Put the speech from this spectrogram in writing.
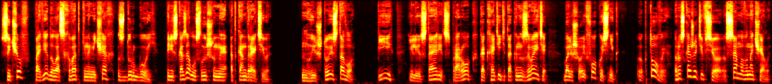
Сычев поведал о схватке на мечах с Дургой, пересказал услышанное от Кондратьева. «Ну и что из того? Пи или старец, пророк, как хотите, так и называйте, большой фокусник. Кто вы? Расскажите все с самого начала».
